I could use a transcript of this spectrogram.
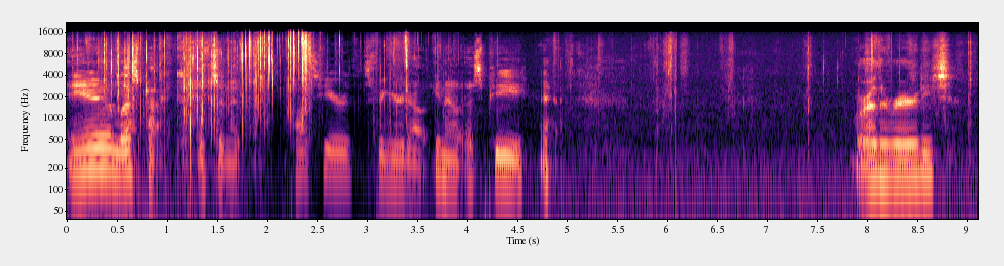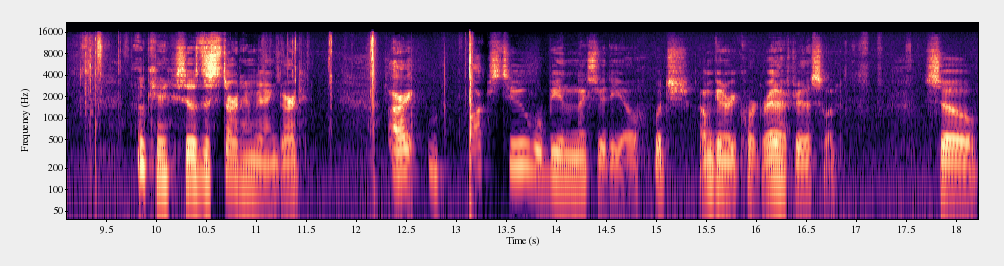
And last pack, what's in it? Pause here, let's figure it out, you know, SP. or other rarities. Okay, so it's the starting Vanguard. Alright, box 2 will be in the next video, which I'm going to record right after this one. So,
